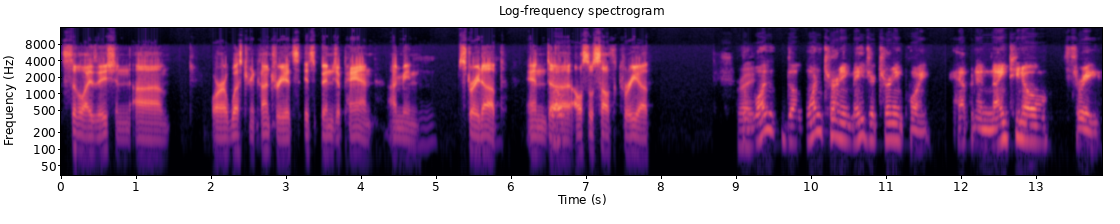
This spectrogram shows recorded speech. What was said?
civilization um, or a Western country, it's it's been Japan. I mean, mm-hmm. straight up, and well, uh, also South Korea. Right. The one the one turning major turning point happened in 1903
